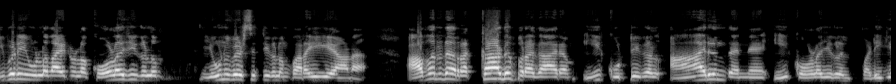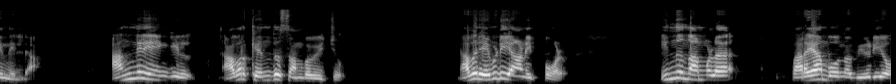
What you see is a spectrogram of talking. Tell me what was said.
ഇവിടെയുള്ളതായിട്ടുള്ള കോളേജുകളും യൂണിവേഴ്സിറ്റികളും പറയുകയാണ് അവരുടെ റെക്കോർഡ് പ്രകാരം ഈ കുട്ടികൾ ആരും തന്നെ ഈ കോളേജുകളിൽ പഠിക്കുന്നില്ല അങ്ങനെയെങ്കിൽ അവർക്ക് എന്ത് സംഭവിച്ചു അവരെവിടെയാണ് ഇപ്പോൾ ഇന്ന് നമ്മൾ പറയാൻ പോകുന്ന വീഡിയോ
